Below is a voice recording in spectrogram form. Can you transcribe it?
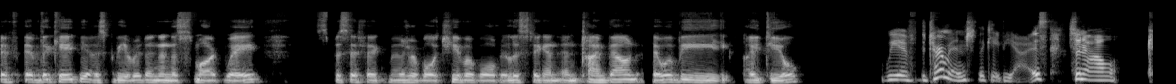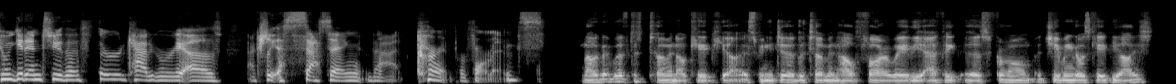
if if the KPIs could be written in a smart way, specific, measurable, achievable, realistic, and, and time bound, that would be ideal. We have determined the KPIs. So now can we get into the third category of actually assessing that current performance? Now that we've determined our KPIs, we need to determine how far away the athlete is from achieving those KPIs.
